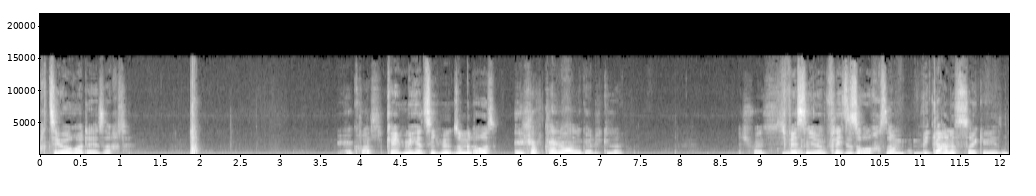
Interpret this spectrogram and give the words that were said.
80 Euro hat er gesagt. Ja, krass. Kenne ich mich jetzt nicht mit, so mit aus. Ich habe keine Ahnung, ehrlich gesagt. Ich weiß, Ich weiß nicht, vielleicht ist es auch so ein veganes Zeug gewesen.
